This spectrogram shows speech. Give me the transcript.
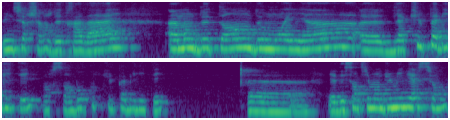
une surcharge de travail, un manque de temps, de moyens, euh, de la culpabilité. On ressent beaucoup de culpabilité. Euh, il y a des sentiments d'humiliation,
